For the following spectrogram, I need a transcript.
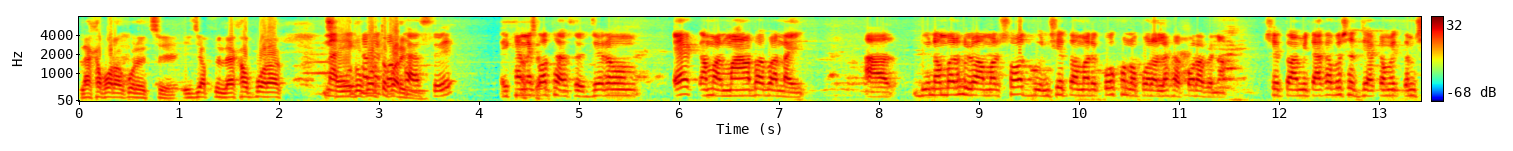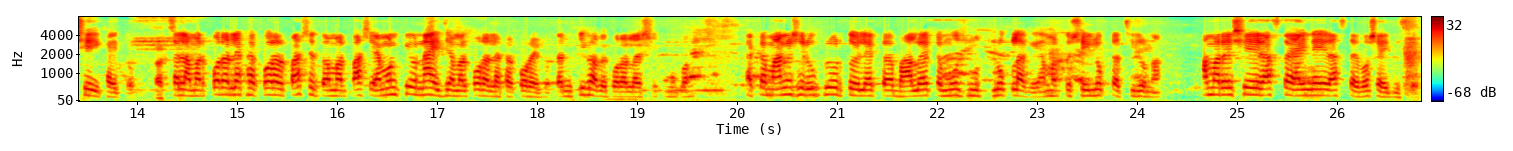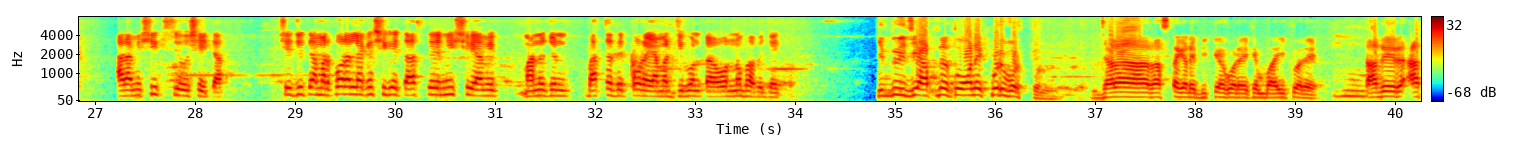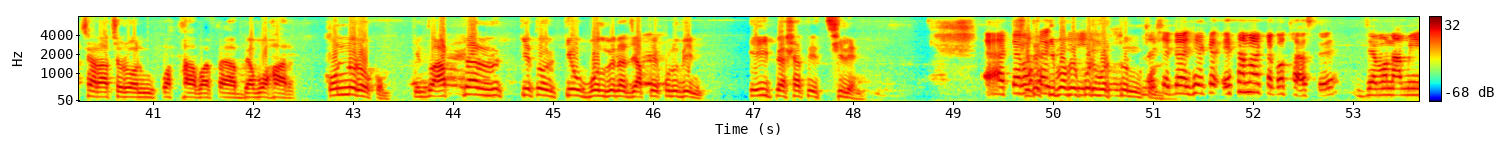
লেখাপড়া করেছে। এই যে আপনি লেখাপড়া সমত করতে পারেন আছে এখানে আচ্ছা। কথা আছে যেরকম এক আমার মা বাবা নাই আর দুই নম্বর হলো আমার সৎ বোন সে তো আমার কখনো পড়ালেখা করাবে না। সে তো আমি টাকা পয়সা যা কামাইতাম সেই খাইতো। আচ্ছা। তাহলে আমার পড়ালেখা করার পাশে তো আমার পাশে এমন কেউ নাই যে আমার পড়ালেখা করাইবে। তা আমি কীভাবে পড়ালেখা শিখব কোন একটা মানুষের উপরে উঠতে হইলে একটা ভালো একটা মজবুত লোক লাগে আমার তো সেই লোকটা ছিল না। আমার সে রাস্তায় আইনে রাস্তায় বসাই দিছে আর আমি শিখছিও সেটা সে যদি আমার পড়ালেখা শিখাইতে আসতে নিশ্চয়ই আমি মানুষজন বাচ্চাদের পড়াই আমার জীবনটা অন্যভাবে যাইতো। কিন্তু এই যে আপনার তো অনেক পরিবর্তন। যারা রাস্তাঘাটে ভিক্ষা করে কিংবা ই করে তাদের আচার আচরণ কথাবার্তা ব্যবহার অন্যরকম। কিন্তু আপনার কে তো কেউ বলবে না যে আপনি কোনোদিন এই পেশাতে ছিলেন। একটা সেটা কীভাবে পরিবর্তন সেটা সেটা- এখানেও একটা কথা আছে। যেমন আমি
